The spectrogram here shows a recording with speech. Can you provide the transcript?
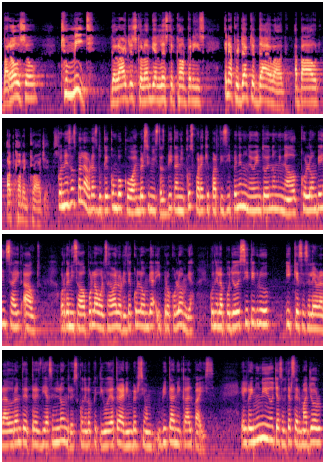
but also to meet the largest Colombian listed companies in a productive dialogue about upcoming projects. Con esas palabras, Duque convocó a inversionistas británicos para que participen en un evento denominado Colombia Inside Out organizado por la Bolsa de Valores de Colombia y ProColombia, con el apoyo de Citigroup y que se celebrará durante tres días en Londres, con el objetivo de atraer inversión británica al país. El Reino Unido ya es el tercer mayor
